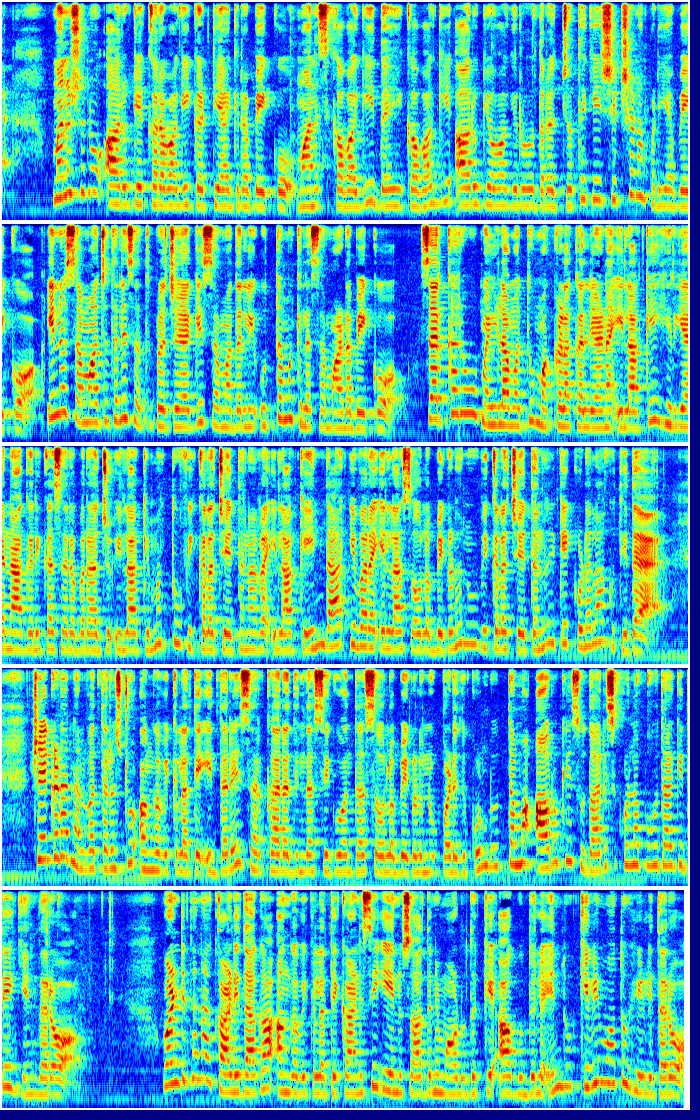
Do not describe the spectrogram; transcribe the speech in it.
ಮನುಷ್ಯನು ಆರೋಗ್ಯಕರವಾಗಿ ಗಟ್ಟಿಯಾಗಿರಬೇಕು, ಮಾನಸಿಕವಾಗಿ, ದೈಹಿಕವಾಗಿ ಆರೋಗ್ಯವಾಗಿರುವುದರ ಜೊತೆಗೆ ಶಿಕ್ಷಣ ಪಡೆಯಬೇಕು. ಇನ್ನು ಸಮಾಜದಲ್ಲಿ ಸತ್ಪ್ರಜೆಯಾಗಿ ಸಮಾಜದಲ್ಲಿ ಉತ್ತಮ ಕೆಲಸ ಮಾಡಬೇಕು. ಸರ್ಕಾರವು ಮಹಿಳಾ ಮತ್ತು ಮಕ್ಕಳ ಕಲ್ಯಾಣ ಇಲಾಖೆ, ಹಿರಿಯ ನಾಗರಿಕ ಸರಬರಾಜು ಇಲಾಖೆ ಮತ್ತು ವಿಕಲಚೇತನರ ಇಲಾಖೆಯಿಂದ ಇವರ ಎಲ್ಲ ಸೌಲಭ್ಯಗಳನ್ನು ವಿಕಲಚೇತನರಿಗೆ ಕೊಡಲಾಗುತ್ತಿದೆ. ಶೇಕಡ ನಲವತ್ತರಷ್ಟು ಅಂಗವಿಕಲತೆ ಇದ್ದರೆ ಸರ್ಕಾರದಿಂದ ಸಿಗುವಂತಹ ಸೌಲಭ್ಯಗಳನ್ನು ಪಡೆದುಕೊಂಡು ತಮ್ಮ ಆರೋಗ್ಯ ಸುಧಾರಿಸಿಕೊಳ್ಳಬಹುದಾಗಿದೆ ಎಂದರು. ಒಂಟಿತನ ಕಾಡಿದಾಗ ಅಂಗವಿಕಲತೆ ಕಾಣಿಸಿ ಏನು ಸಾಧನೆ ಮಾಡುವುದಕ್ಕೆ ಆಗುವುದಿಲ್ಲ ಎಂದು ಕಿವಿಮಾತು ಹೇಳಿದರು.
